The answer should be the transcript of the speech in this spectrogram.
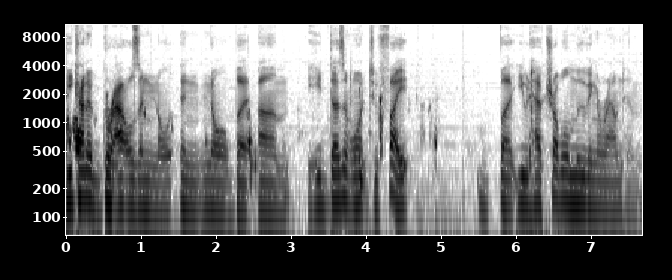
he kind of growls and Noel and Noel, but um, he doesn't want to fight. But you'd have trouble moving around him.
